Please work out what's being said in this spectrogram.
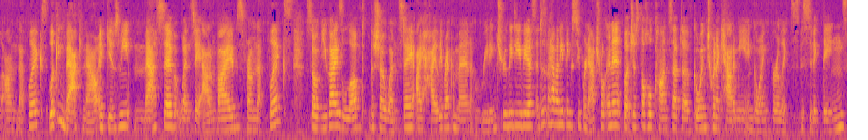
on Netflix, looking back now, it gives me massive Wednesday Adam vibes from Netflix. So if you guys loved the show Wednesday, I highly recommend reading Truly Devious. It doesn't have anything supernatural in it, but just the whole concept of going to an academy and going for like specific things.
